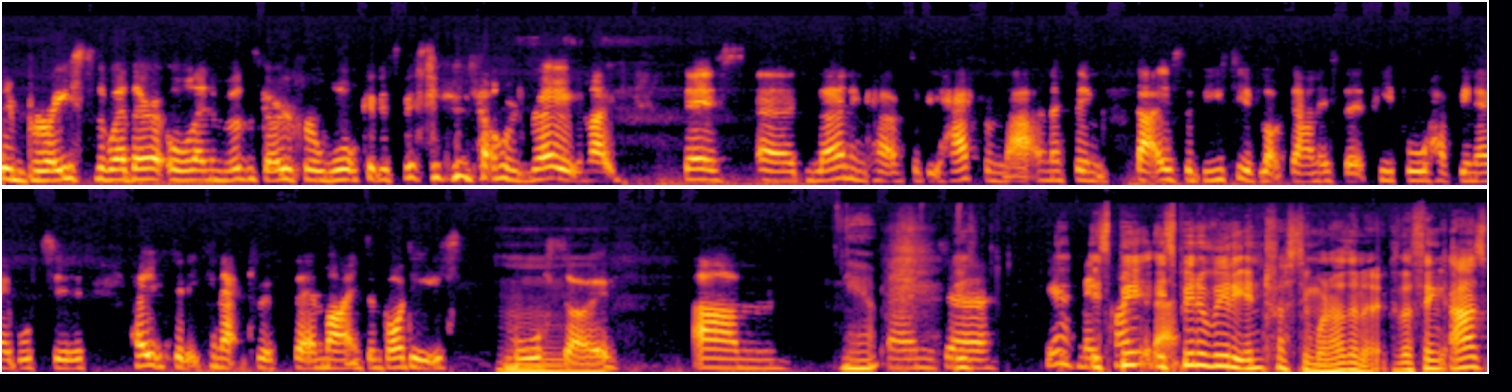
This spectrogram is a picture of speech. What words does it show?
embrace the weather, all elements, go for a walk if it's pissing down with rain. Like there's a learning curve to be had from that. And I think that is the beauty of lockdown is that people have been able to hopefully connect with their minds and bodies more so. Um, Yeah. and uh, yeah, make it's been it's been a really interesting one, hasn't it? Because I think as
